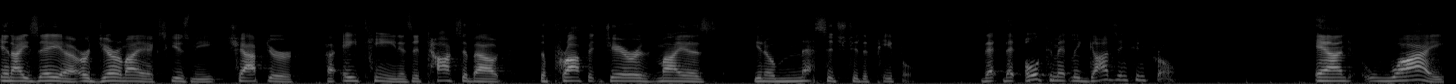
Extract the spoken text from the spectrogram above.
in Isaiah, or Jeremiah, excuse me, chapter uh, 18 as it talks about the prophet Jeremiah's, you know, message to the people that, that ultimately God's in control. And why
